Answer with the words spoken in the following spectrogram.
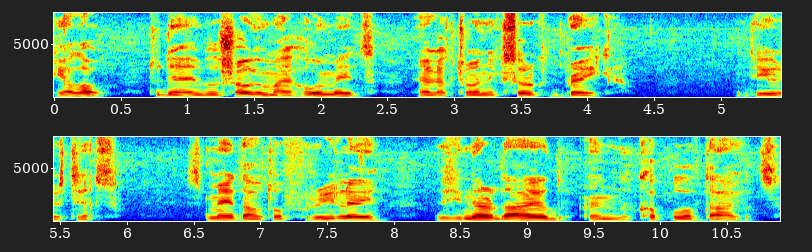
Hello, today I will show you my homemade electronic circuit breaker. Here it is. It's made out of relay, Zener diode and a couple of diodes.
